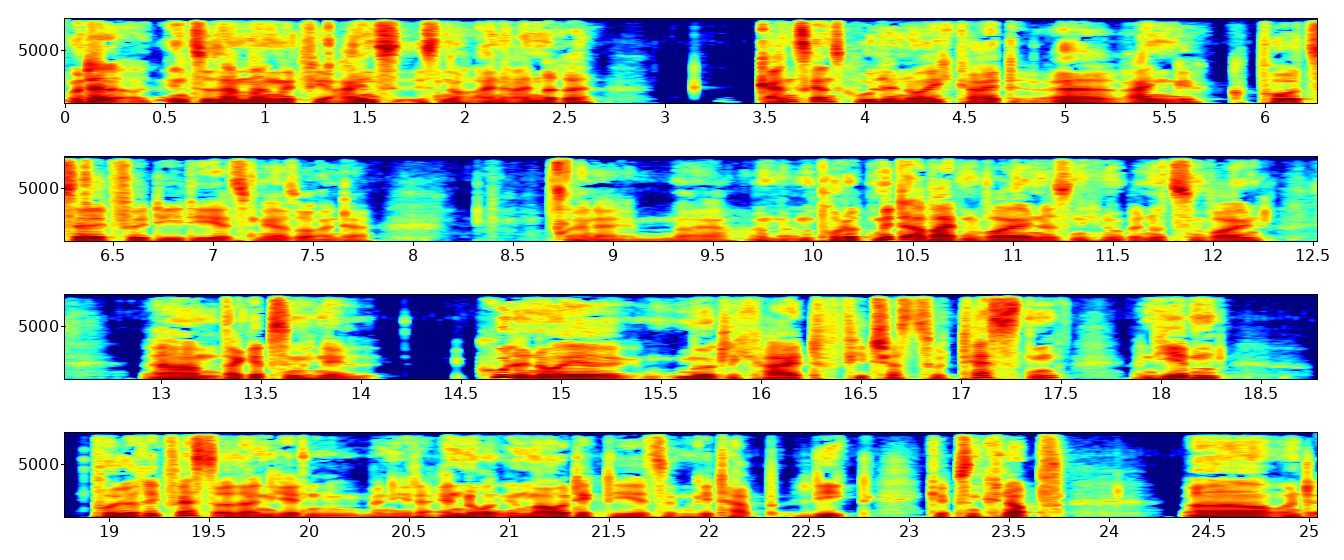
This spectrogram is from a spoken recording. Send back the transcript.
Und dann in Zusammenhang mit 4.1 ist noch eine andere ganz, ganz coole Neuigkeit äh, reingepurzelt für die, die jetzt mehr so an der, an der naja, am, am, Produkt mitarbeiten wollen, das nicht nur benutzen wollen. Ähm, da gibt es nämlich eine coole neue Möglichkeit, Features zu testen. An jedem Pull-Request, also an, jedem, an jeder Änderung in Mautic, die jetzt im GitHub liegt, gibt es einen Knopf. Äh, und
